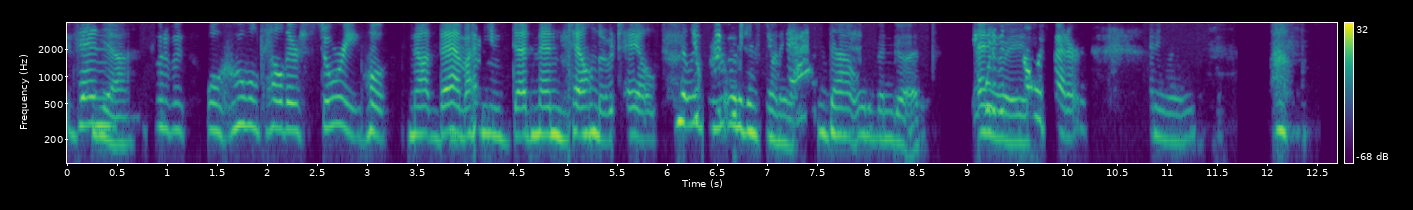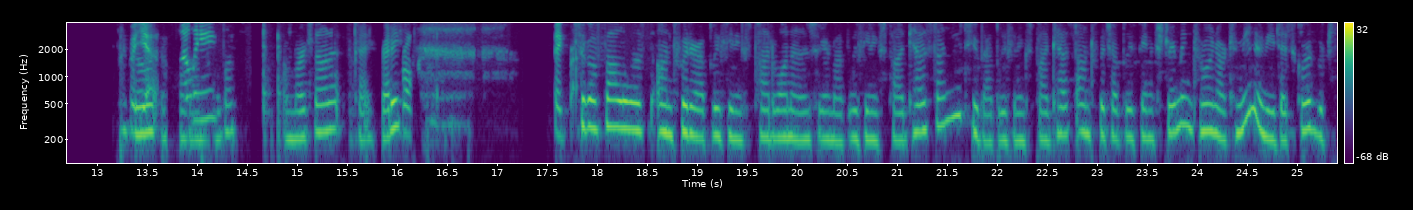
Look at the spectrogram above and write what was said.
then Yeah. would have been well who will tell their story well not them i mean dead men tell no tales Yeah, like that would have been funny. that That would have been good. it would have been Anyways, so much better anyways. but yeah, lily. I'm working on it. Okay, ready? So go follow us on Twitter at Blue Phoenix Pod One, on Instagram at Blue Phoenix Podcast, on YouTube at Blue Phoenix Podcast, on Twitch at Blue Phoenix Streaming. Join our community Discord, which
